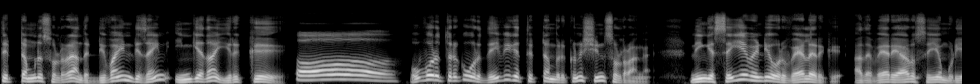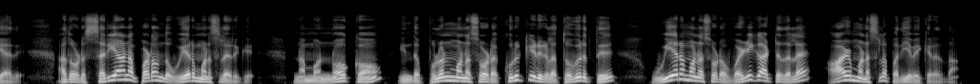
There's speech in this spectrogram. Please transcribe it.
திட்டம்னு சொல்ற அந்த டிவைன் டிசைன் இங்கே தான் இருக்கு. ஓ. ஒவ்வொருத்தருக்கும் ஒரு தெய்வீக திட்டம் இருக்குன்னு ஷின் சொல்றாங்க. நீங்க செய்ய வேண்டிய ஒரு வேலை இருக்கு. அதை வேற யாரும் செய்ய முடியாது. அதோட சரியான படம் இந்த உயர் மனசுல இருக்கு. நம்ம நோக்கம் இந்த புலன் மனசோட குறுக்கீடுகளை தவிர்த்து உயர் மனசோட வழிகாட்டுதலை ஆழ் மனசுல பதிய வைக்கிறது தான்.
